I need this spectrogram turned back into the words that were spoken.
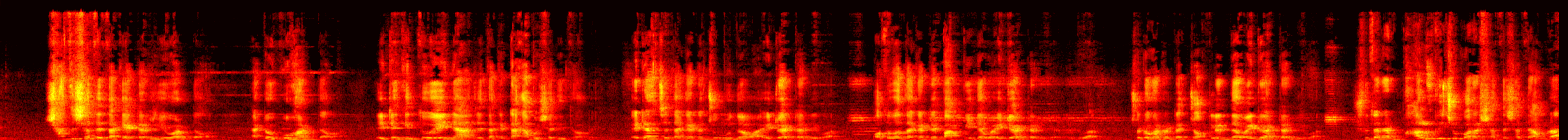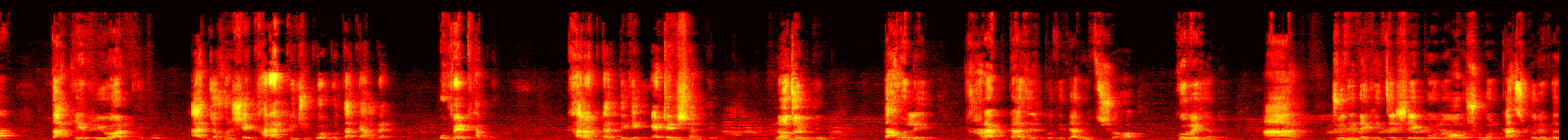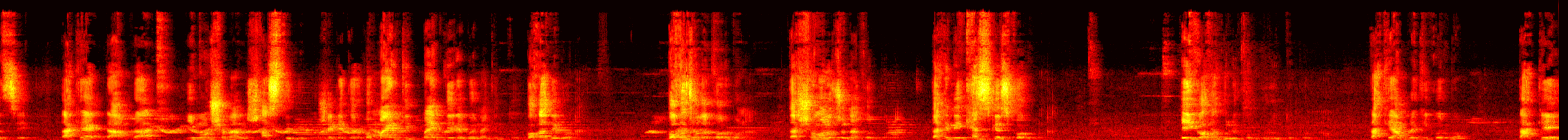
সাথে সাথে তাকে একটা রিওয়ার্ড দেওয়া, একটা উপহার দেওয়া। এটা কিন্তু এই না যে তাকে টাকা পয়সা দিতে হবে। এটা হচ্ছে তাকে একটা চুমু দেওয়া, এটাও একটা রিওয়ার্ড অথবা তাকে একটা পাপ্পি দেওয়া, এটাও একটা রিওয়ার্ড ছোটখাটো একটা চকলেট দেওয়া, এটাও একটা রিওয়ার্ড সুতরাং ভালো কিছু করার সাথে সাথে আমরা তাকে রিওয়ার্ড দেব। আর যখন সে খারাপ কিছু করব, তাকে আমরা উপেক্ষা করব খারাপটার দিকে অ্যাটেনশন দেব নজর দেব তাহলে খারাপ কাজের প্রতি তার উৎসাহ কমে যাবে। আর যদি দেখি যে সে কোনো অসমান কাজ করে ফেলছে, তাকে একটা আমরা ইমোশনাল শাস্তি দিব। সেটা কীরকম মাইন্ড মাইন্ড দিয়ে দেবো না কিন্তু, বকা দিব না। বকাঝকা করব না, তার সমালোচনা করব না, তাকে নিয়ে খ্যাসখ্যাস করব না। এই কথাগুলি খুব গুরুত্বপূর্ণ। তাকে আমরা কি করব? তাকে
